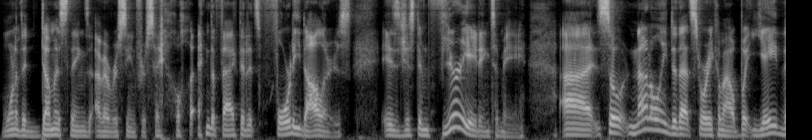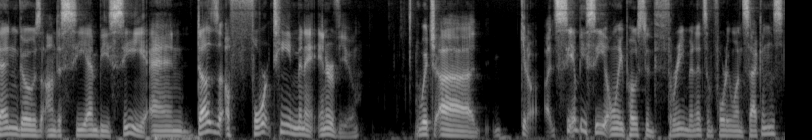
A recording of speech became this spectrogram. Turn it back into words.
one of the dumbest things I've ever seen for sale. and the fact that it's $40 is just infuriating to me. Uh, so, not only did that story come out, but Ye then goes on to CNBC and does a 14 minute interview, which uh, you know, CNBC only posted three minutes and 41 seconds.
